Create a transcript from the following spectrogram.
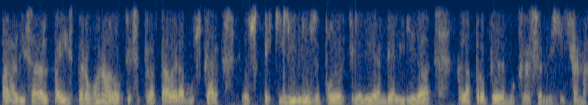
paralizar al país, pero bueno, lo que se trataba era buscar los equilibrios de poder que le dieran viabilidad a la propia democracia mexicana.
